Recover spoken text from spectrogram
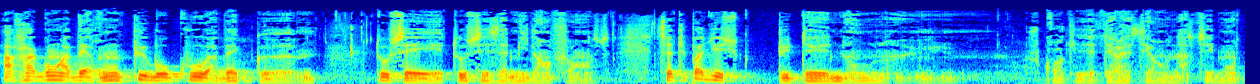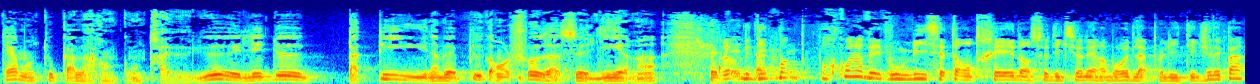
Aragon avait rompu beaucoup avec euh, tous, ses, tous ses amis d'enfance. C'était pas disputé, non. Je crois qu'ils étaient restés en assez bon terme. En tout cas, la rencontre a eu lieu et les deux papy, il n'avait plus grand-chose à se dire. Hein. mais dites-moi, pourquoi avez-vous mis cette entrée dans ce dictionnaire amoureux de la politique? Je n'ai pas,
